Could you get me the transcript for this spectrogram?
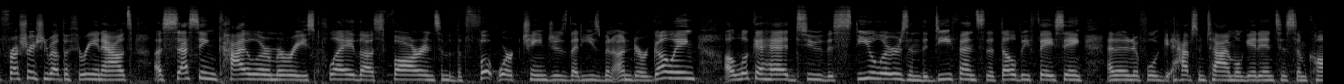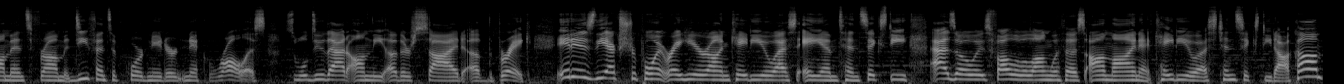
frustration about the three and outs, assessing Kyler Murray's play thus far, and some of the footwork changes that he's been undergoing. A look ahead to the Steelers and the defense that they'll be facing, and then if we'll have some time, we'll get into some comments from defensive coordinator Nick Rallis. So we'll do that on the other side of the break. It is the extra point right here on KDOS AM 1060. As always, follow along with us online at KDOS1060.com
